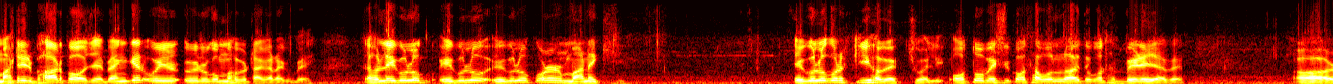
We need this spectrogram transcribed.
মাটির ভার পাওয়া যায়, ব্যাংকের ওই ওই রকমভাবে টাকা রাখবে। তাহলে এগুলো এগুলো এগুলো করার মানে কি? এগুলো করে কি হবে অ্যাকচুয়ালি অত বেশি কথা বললে হয়তো কথা বেড়ে যাবে। আর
